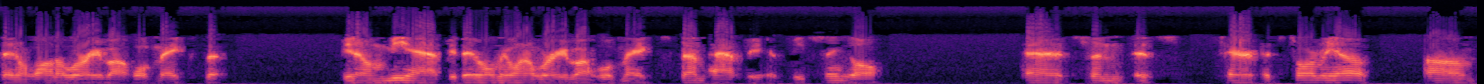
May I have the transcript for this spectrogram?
They don't want to worry about what makes the, you know, me happy. They only want to worry about what makes them happy If he's single. And it's been, it's, ter- it's tore me up. Um,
